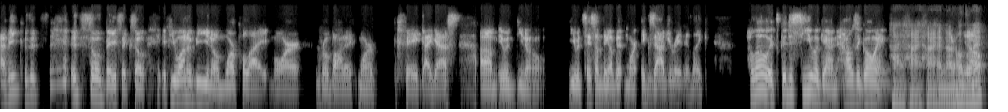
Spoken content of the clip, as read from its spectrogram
I mean, because it's it's so basic. So if you want to be, you know, more polite, more robotic, more fake, I guess, um, it would, you know, you would say something a bit more exaggerated, like, "Hello, it's good to see you again. How's it going?" はいはいはい、なるほ You ど know, ね。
